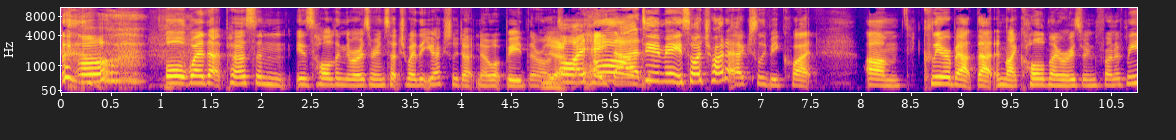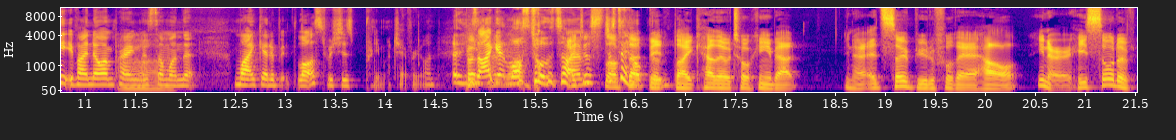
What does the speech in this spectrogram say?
or where that person is holding the rosary in such a way that you actually don't know what bead they're on. Yeah. Oh, I hate that. Dear me. So I try to actually be quite um, clear about that and like hold my rosary in front of me if I know I'm praying Ah. with someone that might get a bit lost, which is pretty much everyone. Because I get lost all the time. I just to love that bit, them. like how they were talking about, you know, it's so beautiful there how, you know, he's sort of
